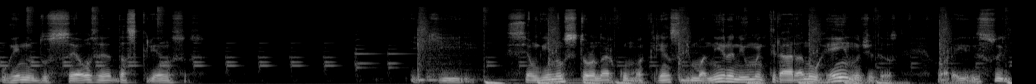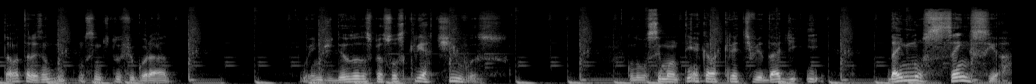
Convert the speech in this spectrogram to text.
o reino dos céus é das crianças. E que se alguém não se tornar como uma criança, de maneira nenhuma entrará no reino de Deus. Ora, isso ele estava trazendo um sentido figurado. O reino de Deus é das pessoas criativas. Quando você mantém aquela criatividade e da inocência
